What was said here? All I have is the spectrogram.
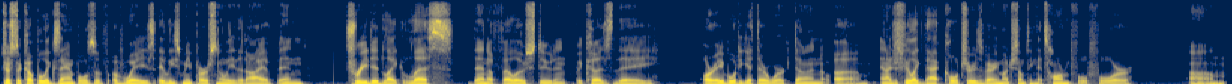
just a couple examples of, of ways, at least me personally, that I have been treated like less than a fellow student because they are able to get their work done. Um, and I just feel like that culture is very much something that's harmful for um,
